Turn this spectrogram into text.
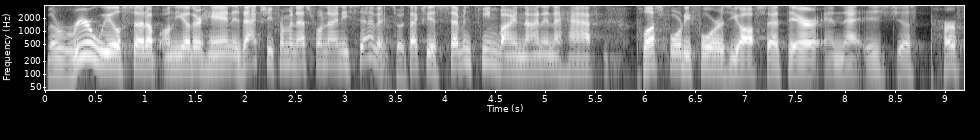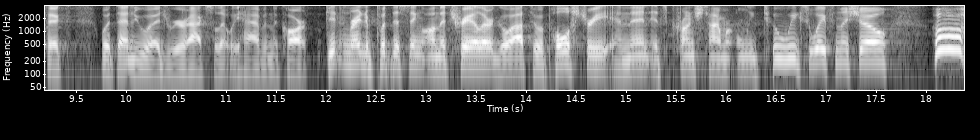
The rear wheel setup on the other hand is actually from an S197. So it's actually a 17 by nine and a half plus 44 is the offset there and that is just perfect with that new edge rear axle that we have in the car. Getting ready to put this thing on the trailer, go out to upholstery and then it's crunch time. We're only two weeks away from the show.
